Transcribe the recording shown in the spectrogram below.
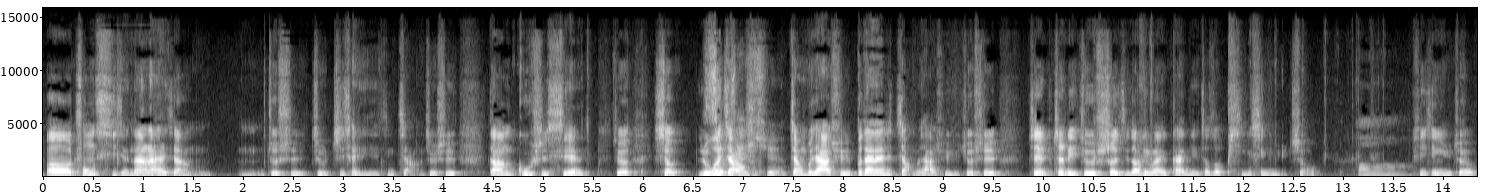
呃，重启简单来讲，嗯，就是就之前已经讲，就是当故事线就小如果讲讲不下去，不单单是讲不下去，就是这这里就涉及到另外一个概念，叫做平行宇宙。哦，平行宇宙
